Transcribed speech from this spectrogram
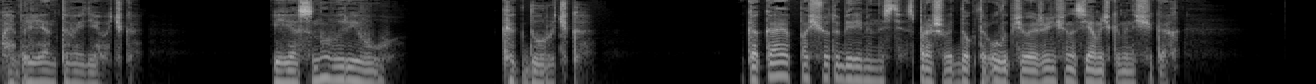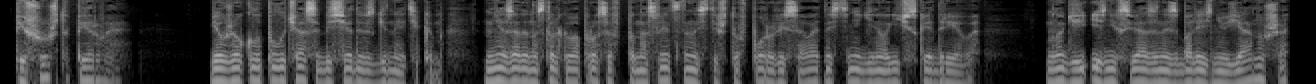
моя бриллиантовая девочка. И я снова реву, как дурочка. «Какая по счету беременность?» — спрашивает доктор, улыбчивая женщина с ямочками на щеках. «Пишу, что первая. Я уже около получаса беседую с генетиком. Мне задано столько вопросов по наследственности, что впору рисовать на стене генеалогическое древо. Многие из них связаны с болезнью Януша,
